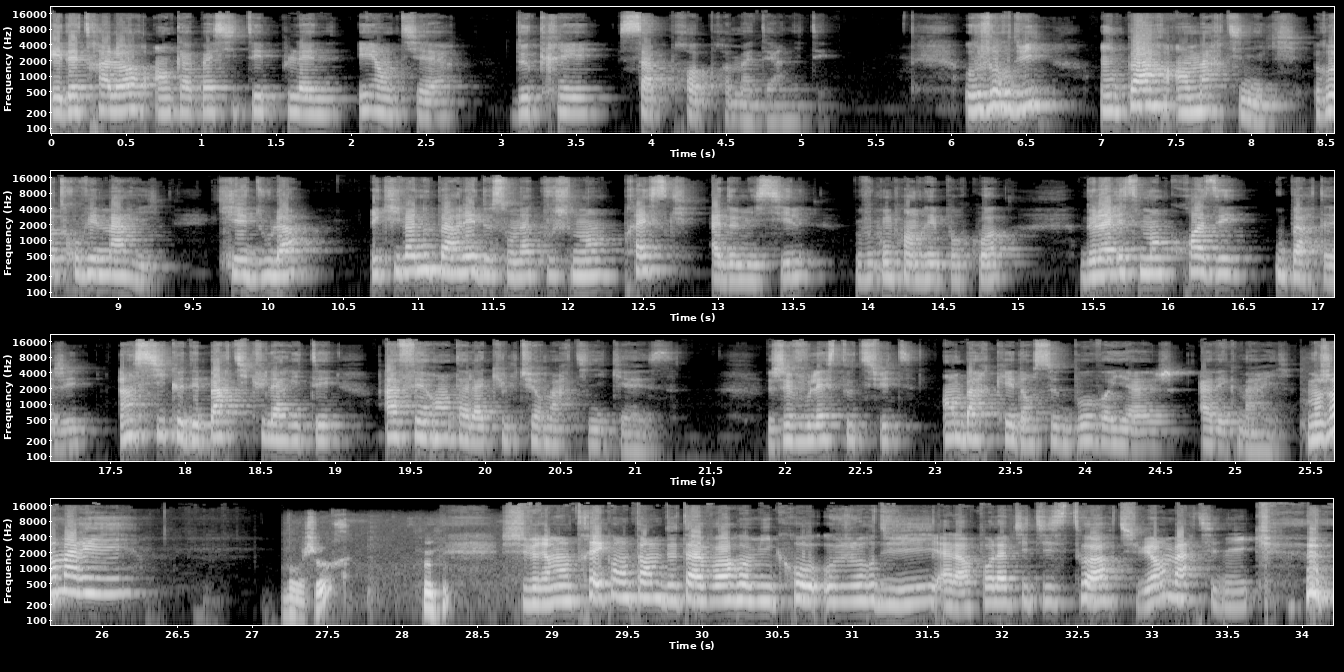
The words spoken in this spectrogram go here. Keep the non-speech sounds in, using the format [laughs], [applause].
et d'être alors en capacité pleine et entière de créer sa propre maternité. Aujourd'hui, on part en Martinique, retrouver Marie, qui est doula et qui va nous parler de son accouchement presque à domicile, vous comprendrez pourquoi, de l'allaitement croisé ou partagé, ainsi que des particularités afférentes à la culture martiniquaise. Je vous laisse tout de suite embarquer dans ce beau voyage avec Marie. Bonjour Marie Bonjour [laughs] je suis vraiment très contente de t'avoir au micro aujourd'hui. Alors, pour la petite histoire, tu es en Martinique. [laughs]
